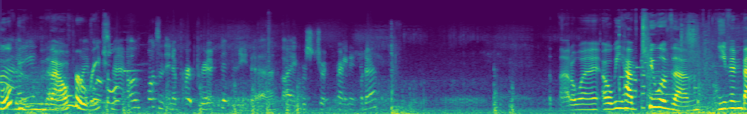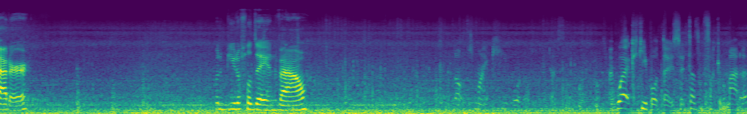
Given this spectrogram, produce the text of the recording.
Oop, I- vow for Rachel? now oh, wasn't inappropriate. Didn't need a like restraining order. Put that away. Oh, we have two of them. Even better. What a beautiful day in Vow. Knocked my keyboard off my desk. It's my work keyboard though, so it doesn't fucking matter.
